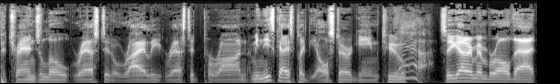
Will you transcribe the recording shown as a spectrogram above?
Pietrangelo rested. O'Reilly rested. Perron. I mean, these guys played the All Star game too. Yeah. So you got to remember all that.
